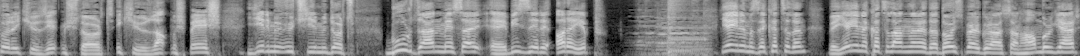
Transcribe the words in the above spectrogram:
0274 265 23 24. Buradan mesaj e, bizleri arayıp Yayınımıza katılın ve yayına katılanlara da Deutsche Aslan Hamburger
